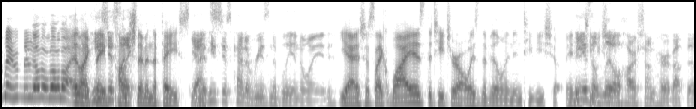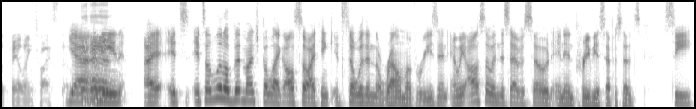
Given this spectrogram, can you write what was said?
blah, blah, blah, blah, blah," and like he's they punch like- them in the face Yeah, and it's- he's just kind of reasonably annoyed. yeah it's just like why is the teacher always the villain in tv show in He a is a little show? harsh on her about the failing twice, though. yeah i mean I, it's it's a little bit much, but like also I think it's still within the realm of reason. And we also in this episode and in previous episodes see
